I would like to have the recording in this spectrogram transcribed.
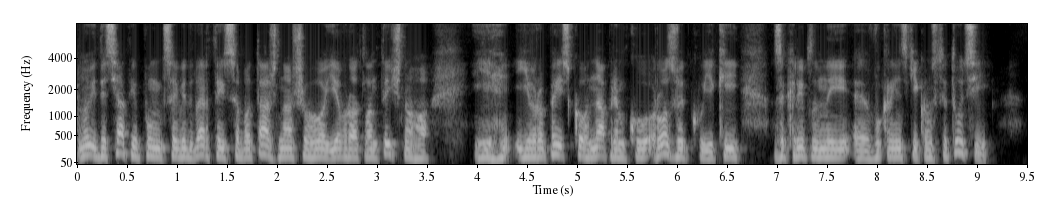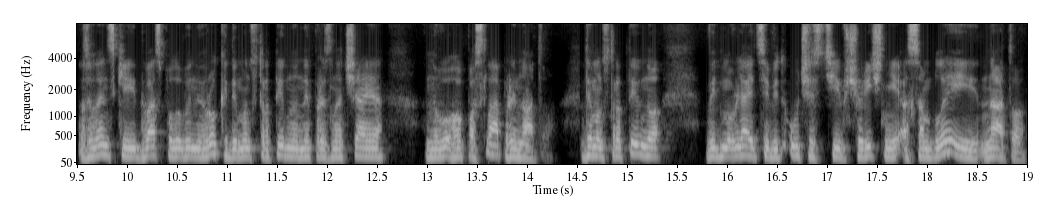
Ну і десятий пункт це відвертий саботаж нашого євроатлантичного і європейського напрямку розвитку, який закріплений е, в українській конституції. Зеленський два з половиною роки демонстративно не призначає нового посла при НАТО. Демонстративно відмовляється від участі в щорічній асамблеї НАТО,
